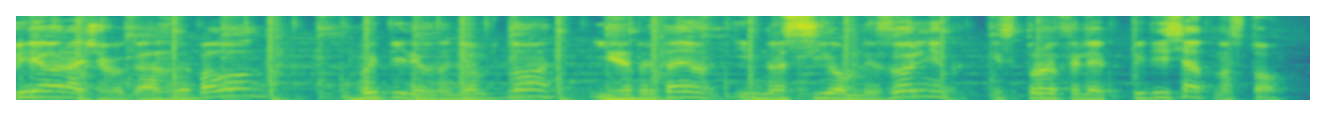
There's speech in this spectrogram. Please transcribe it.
Переворачиваю газовый баллон выпилив на нем дно и изобретаю именно съемный зольник из профиля 50 на 100.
